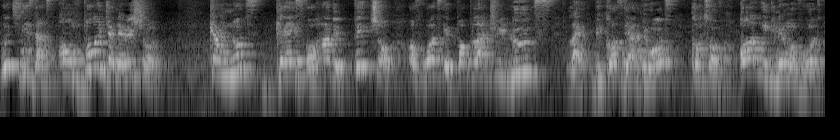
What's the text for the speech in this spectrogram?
which means that unborn generation cannot guess or have a picture of what a poplar tree looks like because they have been what cut off all in the name of what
